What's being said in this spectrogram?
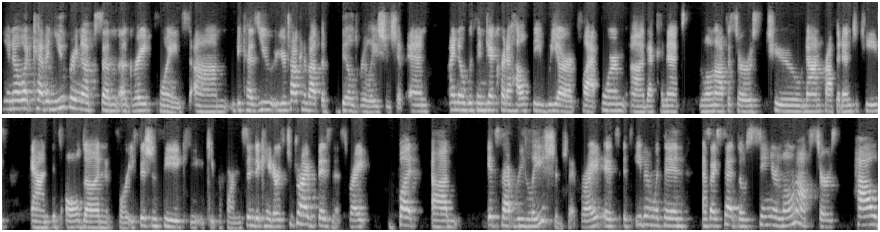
you know what kevin you bring up some uh, great points um, because you you're talking about the build relationship and i know within get credit healthy we are a platform uh, that connects loan officers to nonprofit entities and it's all done for efficiency, key, key performance indicators to drive business, right? But um, it's that relationship, right? It's it's even within, as I said, those senior loan officers, how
